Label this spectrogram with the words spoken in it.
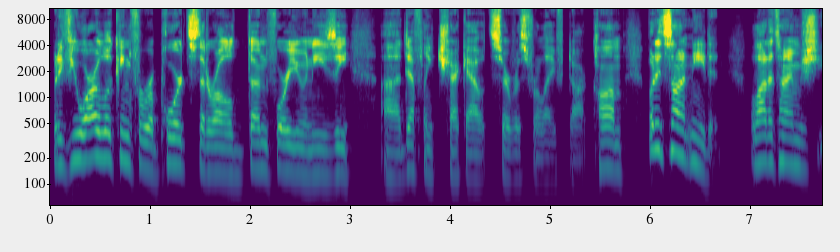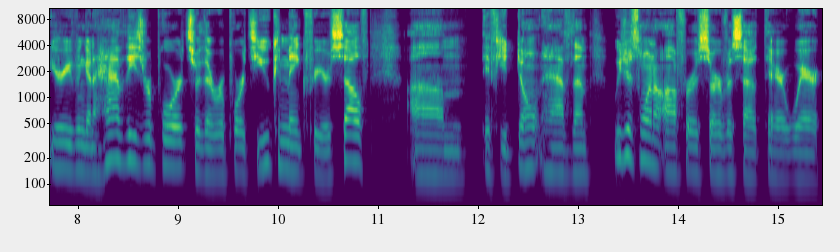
But if you are looking for reports that are all done for you and easy, uh, definitely check out serviceforlife.com. But it's not needed. A lot of times you're even going to have these reports, or they're reports you can make for yourself. Um, if you don't have them, we just want to offer a service out there where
